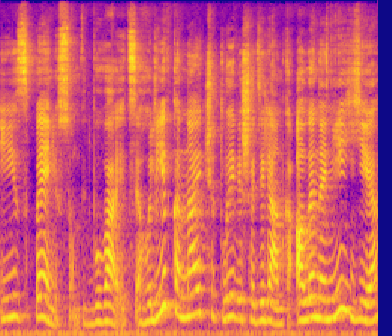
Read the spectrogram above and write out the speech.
і з пенісом відбувається. Голівка найчутливіша ділянка, але на ній є.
